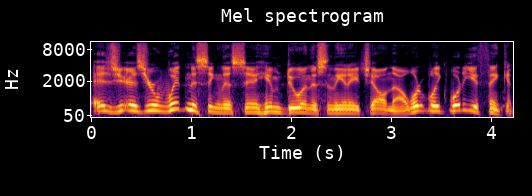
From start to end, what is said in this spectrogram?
As, you, as you're witnessing this, him doing this in the NHL now, what like what are you thinking?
